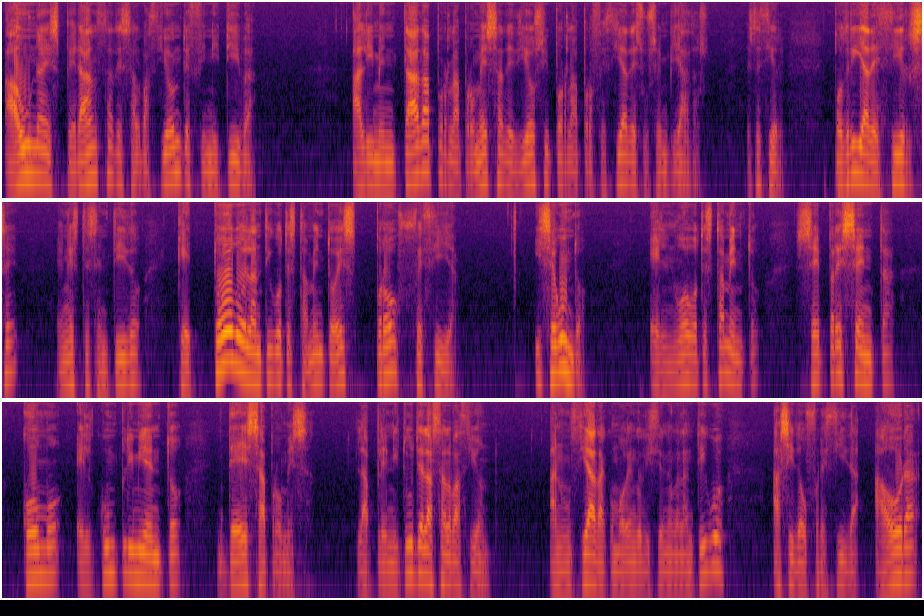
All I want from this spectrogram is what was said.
a una esperanza de salvación definitiva, alimentada por la promesa de Dios y por la profecía de sus enviados. Es decir, podría decirse, en este sentido, que todo el Antiguo Testamento es profecía. Y segundo, el Nuevo Testamento se presenta como el cumplimiento de esa promesa. La plenitud de la salvación, anunciada, como vengo diciendo en el Antiguo, ha sido ofrecida ahora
